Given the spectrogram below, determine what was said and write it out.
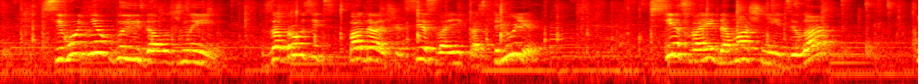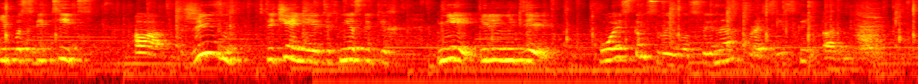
Сегодня вы должны забросить подальше все свои кастрюли, все свои домашние дела и посвятить а, жизнь в течение этих нескольких дней или недель поиском своего сына в российской армии.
